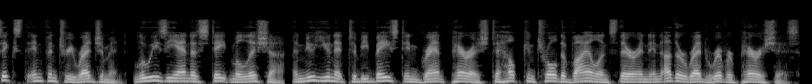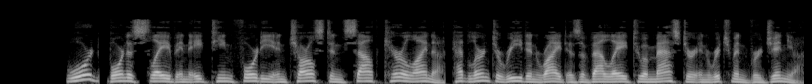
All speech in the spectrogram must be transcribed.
6th Infantry Regiment, Louisiana State Militia, a new unit to be based in Grant Parish to help control the violence there and in other Red River parishes. Ward, born a slave in 1840 in Charleston, South Carolina, had learned to read and write as a valet to a master in Richmond, Virginia.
